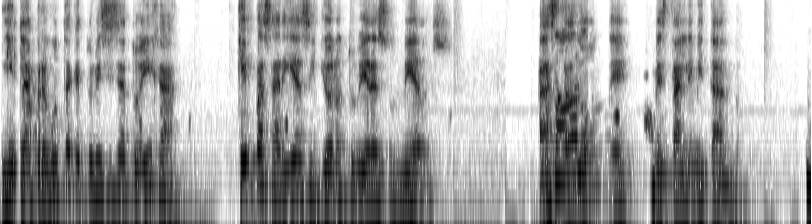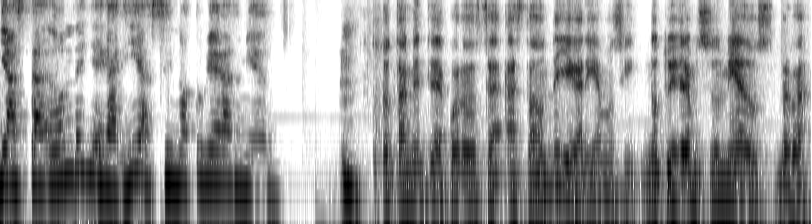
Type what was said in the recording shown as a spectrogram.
Y la pregunta que tú le hiciste a tu hija, ¿qué pasaría si yo no tuviera esos miedos? ¿Hasta dónde me están limitando? ¿Y hasta dónde llegarías si no tuvieras miedo? Totalmente de acuerdo. Hasta, hasta dónde llegaríamos si no tuviéramos esos miedos, ¿verdad?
